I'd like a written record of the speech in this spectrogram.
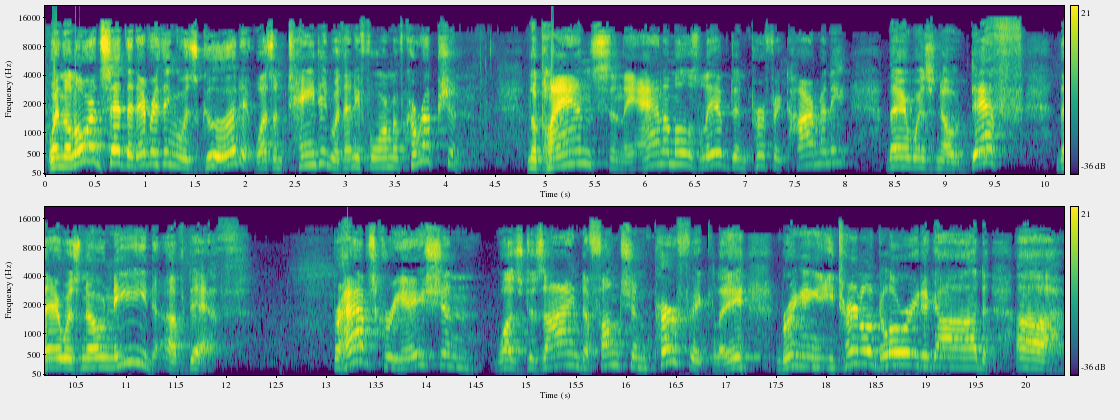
When the Lord said that everything was good, it wasn't tainted with any form of corruption. The plants and the animals lived in perfect harmony. There was no death. There was no need of death. Perhaps creation was designed to function perfectly, bringing eternal glory to God uh,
